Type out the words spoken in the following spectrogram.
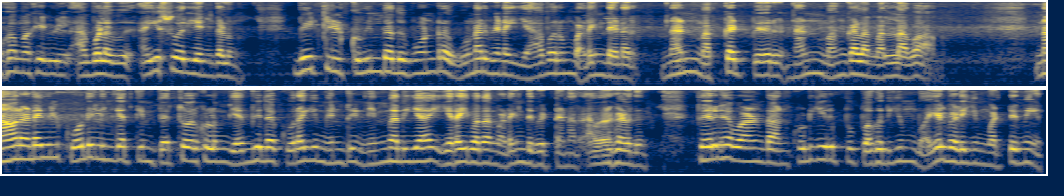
முகமகிழ்வில் அவ்வளவு ஐஸ்வர்யங்களும் வீட்டில் குவிந்தது போன்ற உணர்வினை யாவரும் அடைந்தனர். நன்மக்கட்பேறு நன்மங்களமல்லவா நாளடைவில் கோடிலிங்கத்தின் பெற்றோர்களும் எவ்வித குறையும் இன்றி நிம்மதியாய் இறைவதம் அடைந்து விட்டனர் அவர்களது பெருக வாழ்ந்தான் குடியிருப்பு பகுதியும் வயல்வெளியும் மட்டுமே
